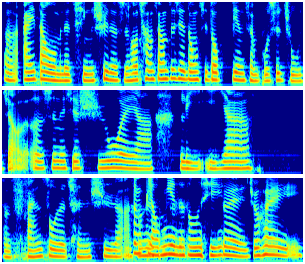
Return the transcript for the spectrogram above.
呃哀悼我们的情绪的时候，常常这些东西都变成不是主角了，而是那些虚伪啊、礼仪呀、很繁琐的程序啊，很表面的东西，对，就会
